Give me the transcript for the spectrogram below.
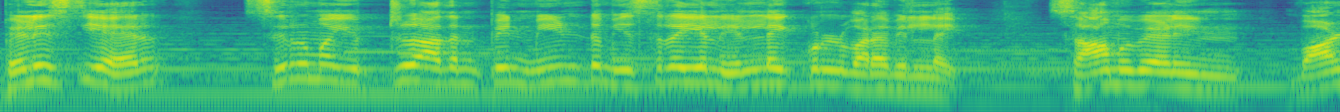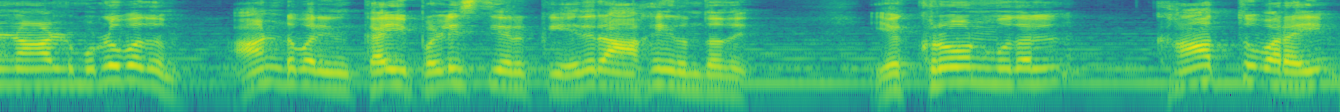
பெலிஸ்தியர் சிறுமையுற்று அதன் பின் மீண்டும் இஸ்ரேல் எல்லைக்குள் வரவில்லை. சாமுவேலின் வாழ்நாள் முழுவதும் ஆண்டவரின் கை பெலிஸ்தியருக்கு எதிராக இருந்தது. எக்ரோன் முதல் காத்து வரை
